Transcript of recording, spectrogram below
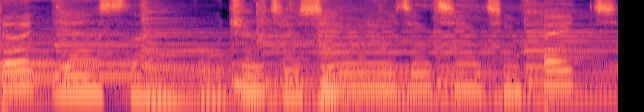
的颜色，不知觉心已经轻轻飞起。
